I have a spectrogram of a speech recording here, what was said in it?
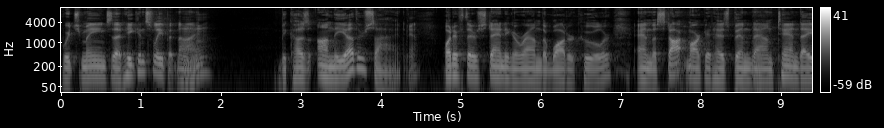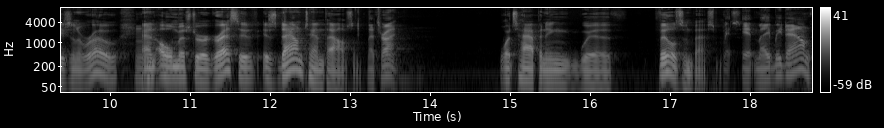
which means that he can sleep at night. Because on the other side, Mm-hmm. Yeah. what if they're standing around the water cooler and the stock market has been down ten days in a row, Mm-hmm. and old Mister Aggressive is down ten thousand? That's right. What's happening with Phil's investments? It may be down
